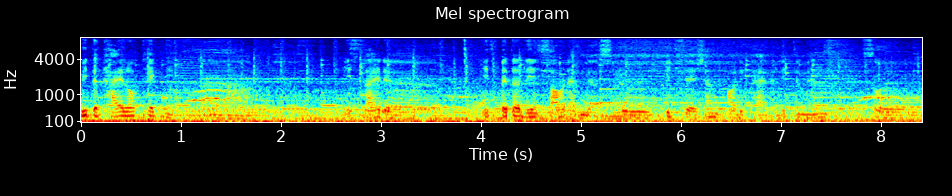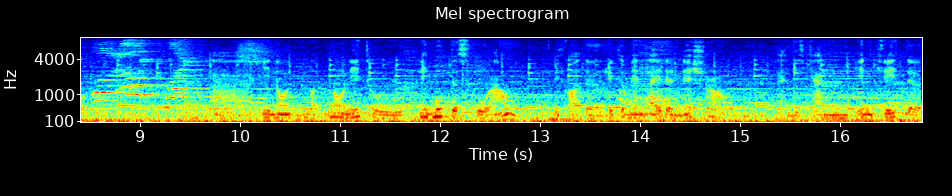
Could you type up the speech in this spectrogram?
With the lock technique, uh, it's like the it's better result than the screw fixation for repair the ligament. So uh, he no, no, need to remove the screw out because the ligament like the natural it can increase the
